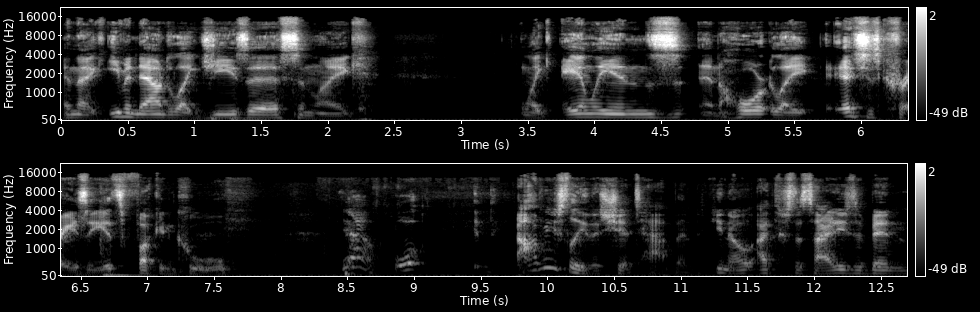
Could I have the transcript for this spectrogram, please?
and like even down to like Jesus and like like aliens and Horus. Like it's just crazy. It's fucking cool. Yeah, well, obviously this shit's happened. You know, societies have been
